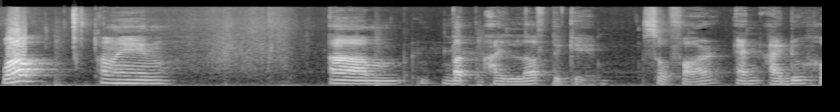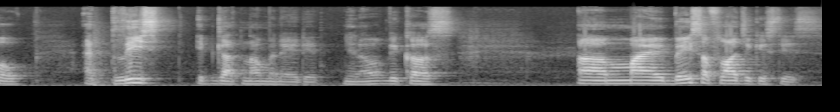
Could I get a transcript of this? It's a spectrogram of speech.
well, I mean, um, but I love the game so far, and I do hope at least it got nominated. You know, because um, my base of logic is this:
